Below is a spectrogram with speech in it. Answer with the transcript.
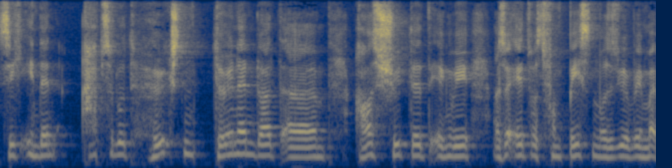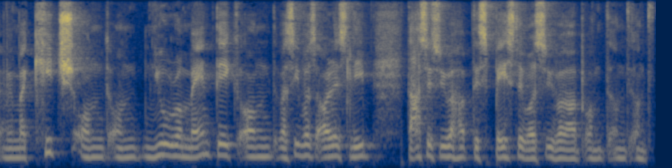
sich in den absolut höchsten Tönen dort äh, ausschüttet, irgendwie, also etwas vom Besten, was es über, wenn man, wenn man Kitsch und, und New Romantic und was ich was alles liebt, das ist überhaupt das Beste, was überhaupt und, und, und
